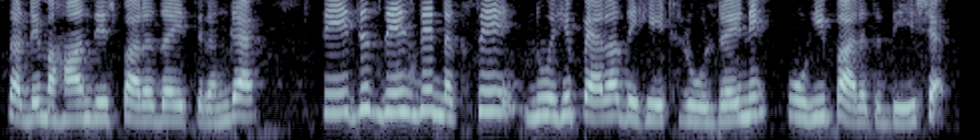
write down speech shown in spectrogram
ਸਾਡੇ ਮਹਾਨ ਦੇਸ਼ ਭਾਰਤ ਦਾ ਇਹ ਤਿਰੰਗਾ ਹੈ। ਤੇ ਜਿਸ ਦੇਸ਼ ਦੇ ਨਕਸ਼ੇ ਨੂੰ ਇਹ ਪੈਰਾਂ ਦੇ ਹੇਠ ਰੋਲ ਰਹੇ ਨੇ, ਉਹੀ ਭਾਰਤ ਦੇਸ਼ ਹੈ।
